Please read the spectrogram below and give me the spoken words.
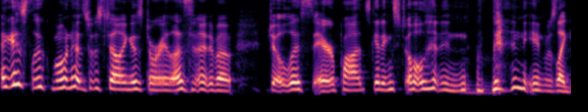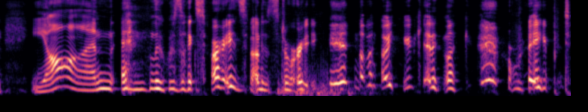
I guess Luke Moniz was telling a story last night about Joe List's AirPods getting stolen, and, Mhm. and Ian was like, yawn. And Luke was like, sorry, it's not a story about you getting like raped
